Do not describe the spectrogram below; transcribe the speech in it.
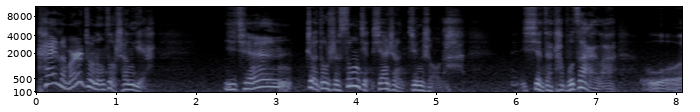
开了门就能做生意。以前这都是松井先生经手的，现在他不在了。我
